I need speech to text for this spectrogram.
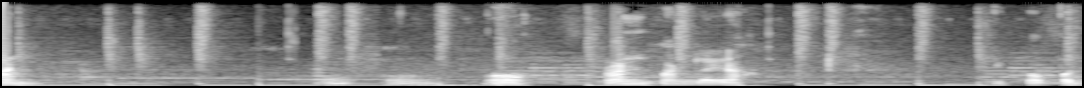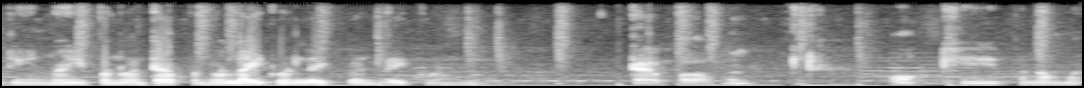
ஒன் ஓ ரன் பண்ணலையா? இப்போ பார்த்தீங்கன்னா இப்போ நான் டேப் பண்ணால் light on light on light on tap ஆகும். ஓகே இப்போ நம்ம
